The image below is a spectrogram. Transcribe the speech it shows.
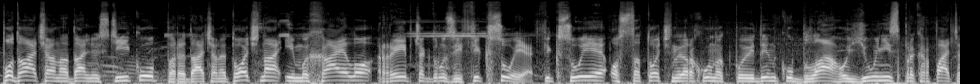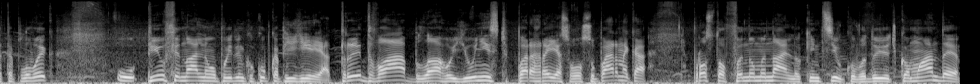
Подача на дальню стійку. Передача не точна. І Михайло Рибчак, друзі, фіксує. Фіксує остаточний рахунок поєдинку. Благо юність Прикарпаття Тепловик у півфінальному поєдинку Кубка П'єгір'я. 3-2. Благо юність переграє свого суперника. Просто феноменальну кінцівку видають команди.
